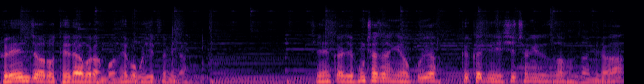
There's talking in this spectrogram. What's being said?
그랜저로 대답을 한번 해보고 싶습니다. 지금까지 홍 차장이었고요. 끝까지 시청해주셔서 감사합니다.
